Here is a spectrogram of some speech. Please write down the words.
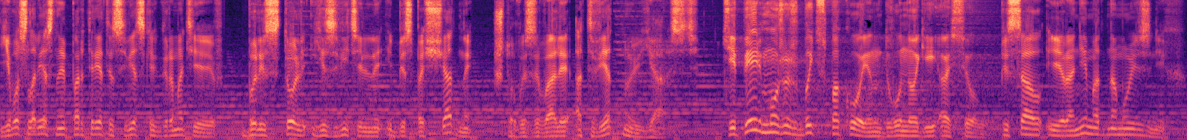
Его словесные портреты светских грамотеев были столь язвительны и беспощадны, что вызывали ответную ярость. «Теперь можешь быть спокоен, двуногий осел», – писал Иероним одному из них –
